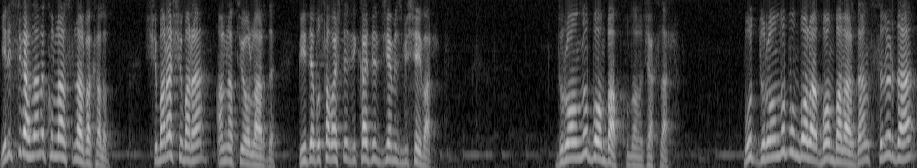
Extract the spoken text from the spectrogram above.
Yeni silahlarını kullansınlar bakalım. Şımara şımara anlatıyorlardı. Bir de bu savaşta dikkat edeceğimiz bir şey var. Dronlu bomba kullanacaklar. Bu dronlu bombalar, bombalardan sınırda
